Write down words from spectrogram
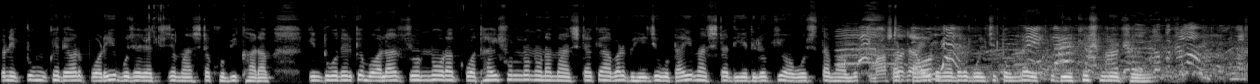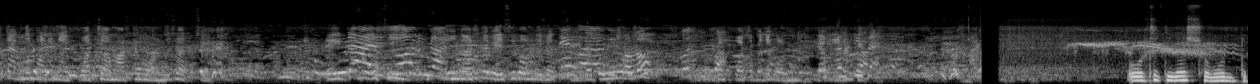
মানে একটু মুখে দেওয়ার পরেই বোঝা যাচ্ছে যে মাছটা খুবই খারাপ। কিন্তু ওদেরকে বলার জন্য ওরা কথাই শুনলো না ওরা মাছটাকে আবার ভেজে ওটাই মাছটা দিয়ে দিল। কি অবস্থা ভাবো? তাই তোমাদের বলছি তোমরা একটু দেখে শুনে খেও মাছটা একদম ভালো নয় পচা মাছটা গন্ধ ছাড়ছে এইটা বেশি এই মাছটা বেশি গন্ধ ছাড়ছে। এটা তুমি বলো পচা পচা গন্ধ। কেমন যেন খেতে। বলছি দীঘার সমুদ্র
